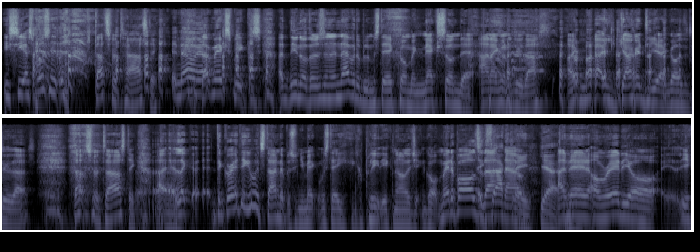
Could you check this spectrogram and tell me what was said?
You see, I suppose it, that's fantastic. Yeah. That makes me, cause, uh, you know, there's an inevitable mistake coming next Sunday, and I'm going to do that. I, I guarantee I'm going to do that. That's fantastic. I, like uh, the great thing about stand-up is when you make a mistake, you can completely acknowledge it and go, "Made a balls of that now." Yeah, And yeah. then on radio, you,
